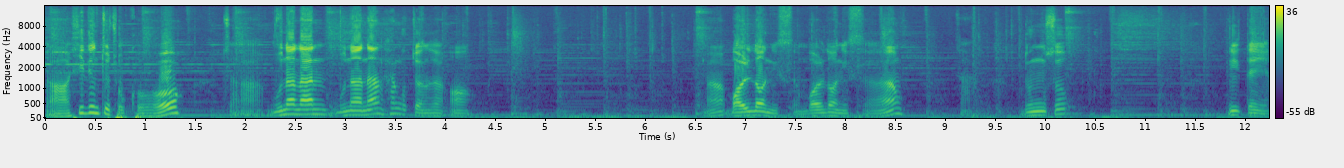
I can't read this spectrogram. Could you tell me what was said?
자, 히든도 좋고. 자, 무난한, 무난한 한국 전설. 어. 어, 멀던 있음. 자, 능숙 1대1.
